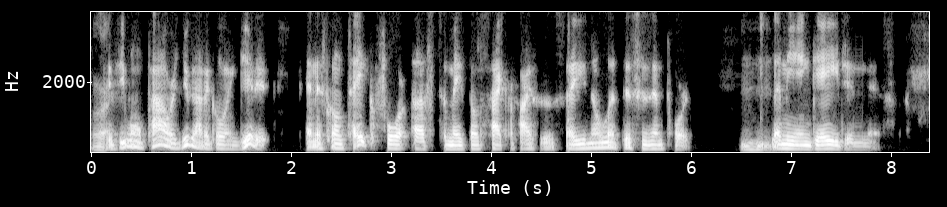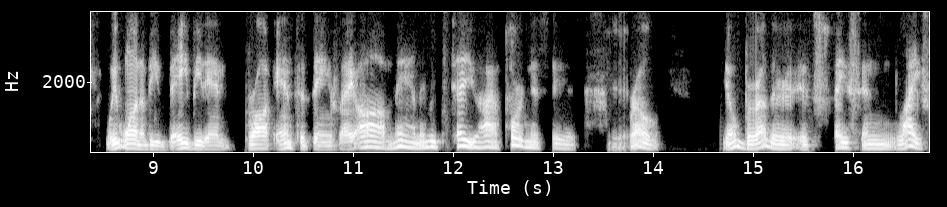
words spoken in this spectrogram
Right. If you want power, you got to go and get it. And it's going to take for us to make those sacrifices and say, you know what, this is important. Mm-hmm. Let me engage in this. We want to be babied and brought into things like, oh man, let me tell you how important this is yeah. bro, your brother is facing life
